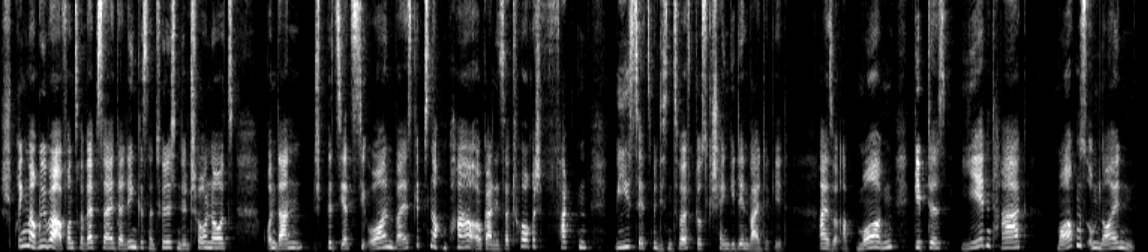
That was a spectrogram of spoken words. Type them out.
spring mal rüber auf unsere Website. Der Link ist natürlich in den Show Notes. Und dann spitz jetzt die Ohren, weil es gibt noch ein paar organisatorische Fakten, wie es jetzt mit diesen 12 plus Geschenkideen weitergeht. Also ab morgen gibt es jeden Tag morgens um 9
